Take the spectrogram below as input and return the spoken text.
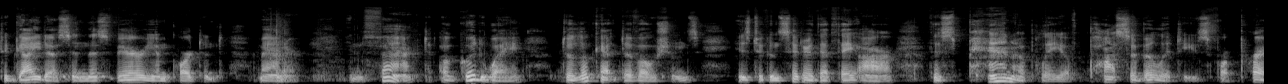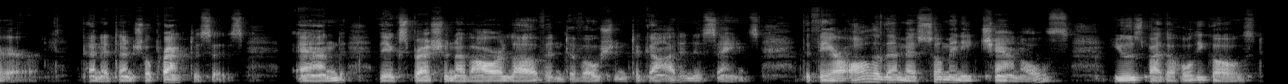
to guide us in this very important manner. In fact, a good way to look at devotions is to consider that they are this panoply of possibilities for prayer, penitential practices, and the expression of our love and devotion to God and His saints, that they are all of them as so many channels used by the Holy Ghost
